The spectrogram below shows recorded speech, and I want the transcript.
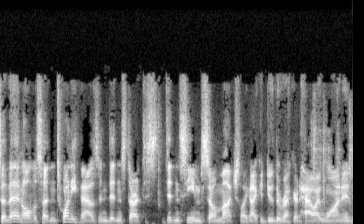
So then all of a sudden, twenty thousand didn't start to didn't seem so much. Like I could do the record how I wanted,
